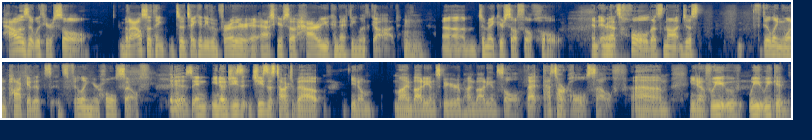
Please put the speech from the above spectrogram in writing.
how is it with your soul but i also think to take it even further and ask yourself how are you connecting with god Mhm. um, to make yourself feel whole. And and Right. that's whole. That's not just filling one pocket. It's it's filling your whole self. It is, and you know, Jesus Jesus talked about you know mind, body, and spirit, or mind, body, and soul. That that's our whole self. Um, you know, if we we we could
